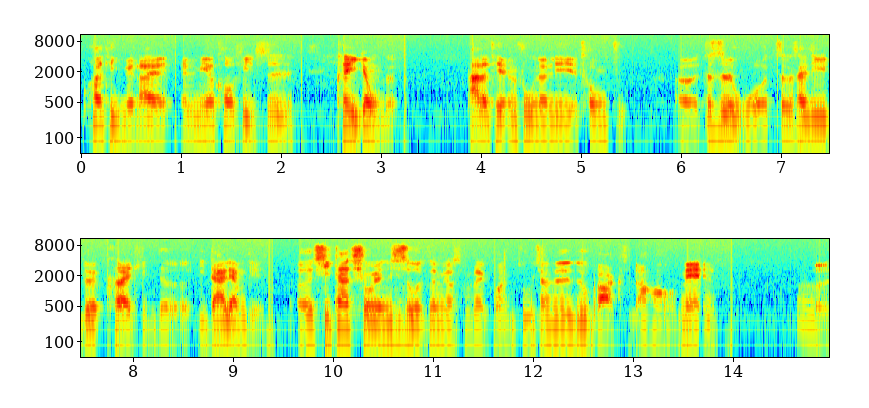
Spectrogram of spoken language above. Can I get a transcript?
快艇原来 Amir Coffee 是可以用的，他的天赋能力也充足，呃，这是我这个赛季对快艇的一大亮点。呃，其他球员其实我真的没有什么在关注，像是 Zubac，然后 Man，呃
